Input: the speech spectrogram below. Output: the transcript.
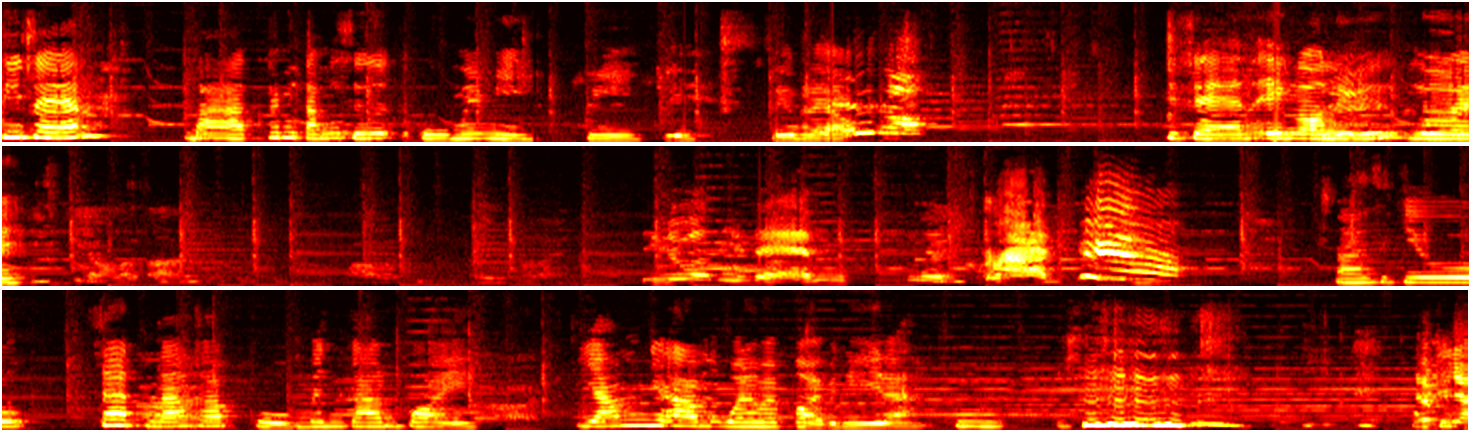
สี่แสนบาทถ้ามีตังค์ก็ซื้อ กูไม่มี มีดิซื้อมาแล้วสี่แสนเองรอหรือเลย จริงด้วยว่าสี่แสนเงินล้านใช้สกิลแซดนะครับ ผมเป็นการปล่อย ย้ำย้ำวันทำไมปล่อยเป็นอย่างนี้ล่ะอืมยำย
